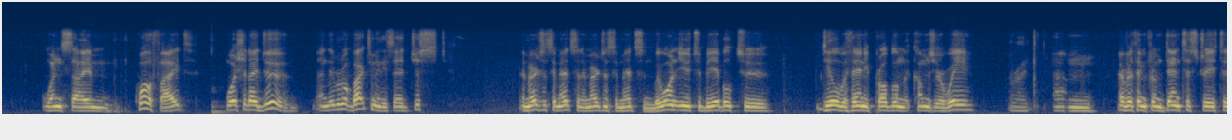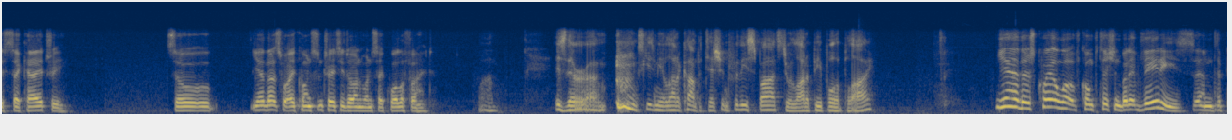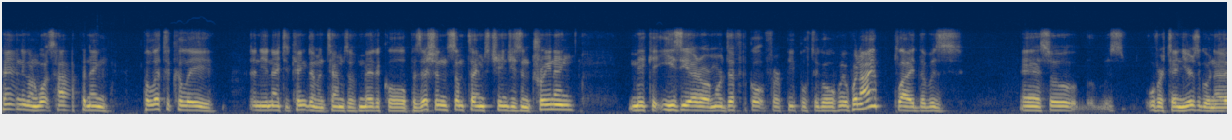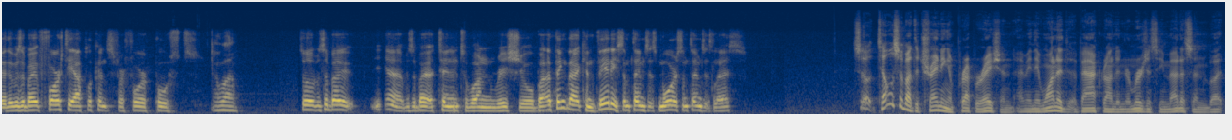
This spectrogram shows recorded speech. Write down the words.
once I'm qualified. What should I do?" And they wrote back to me. They said, "Just emergency medicine, emergency medicine. We want you to be able to deal with any problem that comes your way. Right. Um, everything from dentistry to psychiatry. So, yeah, that's what I concentrated on once I qualified. Wow. Is there, um, excuse me, a lot of competition for these spots? Do a lot of people apply? Yeah, there's quite a lot of competition, but it varies um, depending on what's happening politically in the United Kingdom in terms of medical positions. Sometimes changes in training make it easier or more difficult for people to go. When I applied, there was uh, so it was over 10 years ago now. There was about 40 applicants for four posts. Oh, wow. So it was about, yeah, it was about a 10 to 1 ratio. But I think that can vary. Sometimes it's more, sometimes it's less. So tell us about the training and preparation. I mean, they wanted a background in emergency medicine, but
